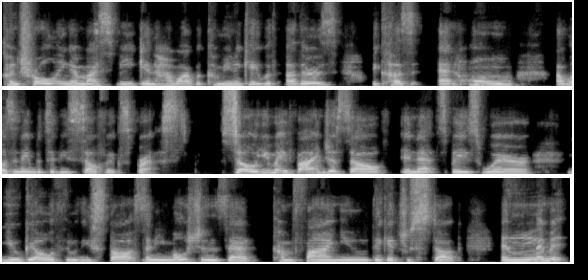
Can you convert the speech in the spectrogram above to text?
controlling in my speak and how I would communicate with others because at home, I wasn't able to be self expressed. So you may find yourself in that space where you go through these thoughts and emotions that confine you, they get you stuck and limit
